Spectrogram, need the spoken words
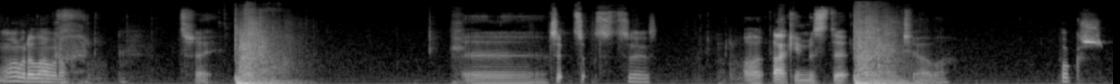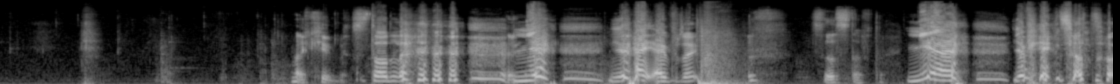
Dobra, dobra. Trzej. Eee, Co, co, co jest? o, takim nie działa. Pokaż. Takim myster... To dla... Nie! Nie, ej, ej, poczekaj. Zostaw to. Nie! Ja wiem, co to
